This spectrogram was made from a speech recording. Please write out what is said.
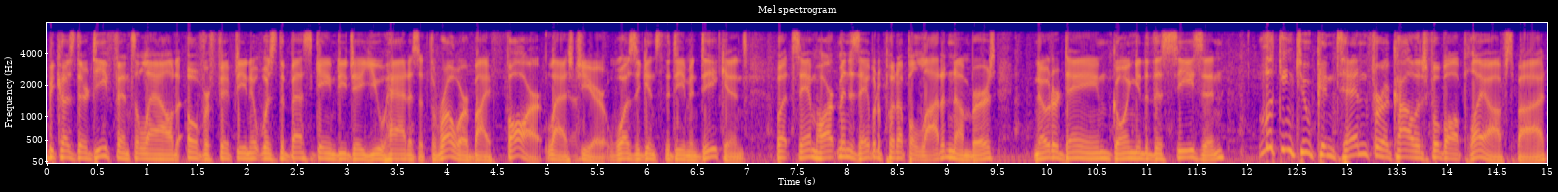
because their defense allowed over 50 and it was the best game DJU had as a thrower by far last year. Was against the Demon Deacons. But Sam Hartman is able to put up a lot of numbers. Notre Dame going into this season looking to contend for a college football playoff spot.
